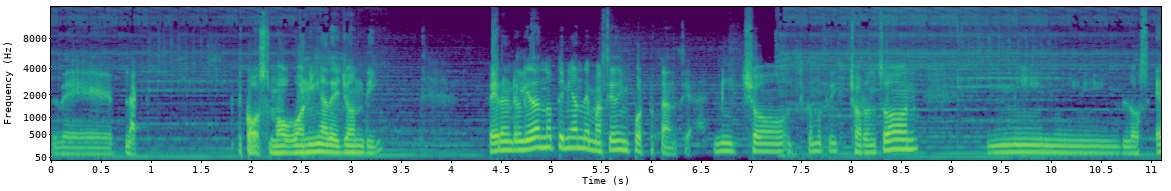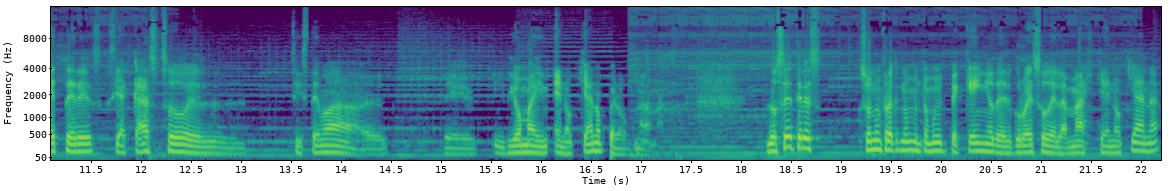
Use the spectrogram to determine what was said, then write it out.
de la cosmogonía de John Dee, pero en realidad no tenían demasiada importancia, ni cho, ¿cómo te? Choronzón, ni los éteres, si acaso el sistema eh, de idioma enoquiano, pero nada más. Los éteres son un fragmento muy pequeño del grueso de la magia enoquiana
